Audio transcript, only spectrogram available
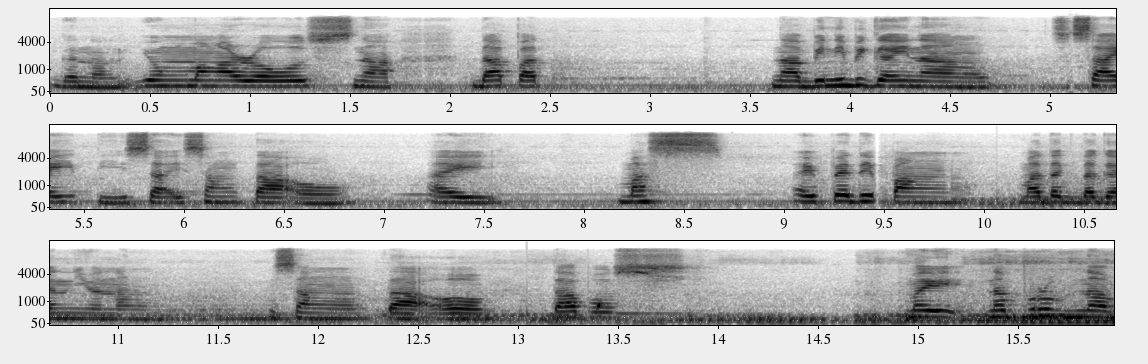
Ganon. Yung mga roles na dapat na binibigay ng society sa isang tao ay mas ay pwede pang madagdagan yun ng isang tao tapos may na-prove na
